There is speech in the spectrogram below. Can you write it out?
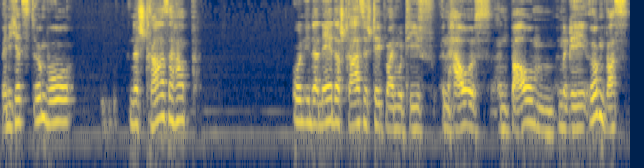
Wenn ich jetzt irgendwo eine Straße habe und in der Nähe der Straße steht mein Motiv, ein Haus, ein Baum, ein Reh, irgendwas,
